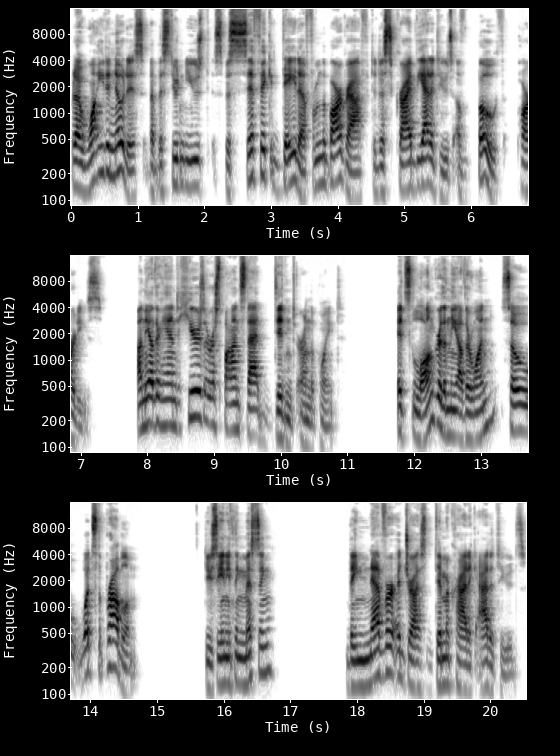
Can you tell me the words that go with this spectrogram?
but I want you to notice that the student used specific data from the bar graph to describe the attitudes of both parties. On the other hand, here's a response that didn't earn the point. It's longer than the other one, so what's the problem? Do you see anything missing? They never address democratic attitudes.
